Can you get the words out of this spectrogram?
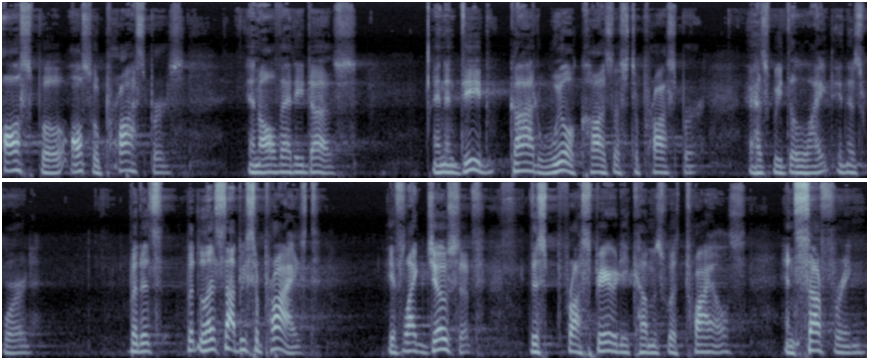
also, also prospers in all that he does. And indeed, God will cause us to prosper as we delight in his word. But, it's, but let's not be surprised if, like Joseph, this prosperity comes with trials and suffering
